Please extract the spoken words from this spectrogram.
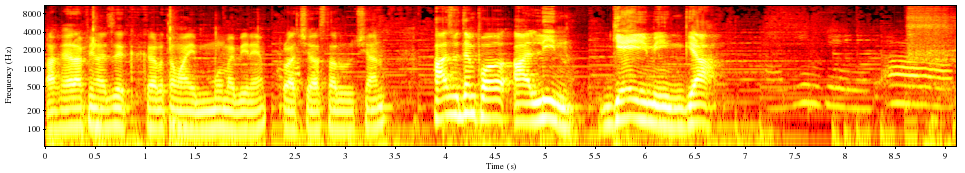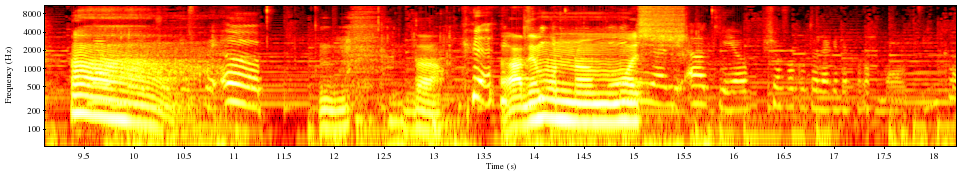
Dacă era finalizat, cred că arată mai, mult mai bine. Îmi place asta lui Lucian. Hai să vedem pe Alin. Gaming, ia. Alin Gaming. Ah. Ah, Uh, da. Avem un uh, moș... Ok, eu și-au făcut o legă de promovică,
